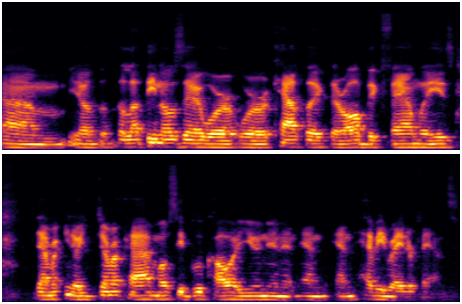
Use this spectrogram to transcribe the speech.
um, you know, the, the Latinos there were were Catholic. They're all big families. Demo, you know, Democrat, mostly blue collar union, and and and heavy Raider fans.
